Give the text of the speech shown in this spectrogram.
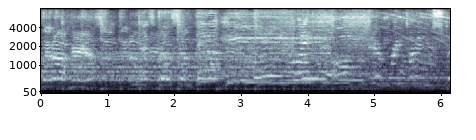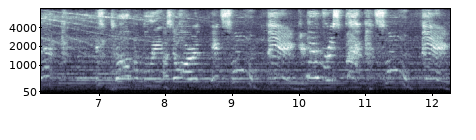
Blow something up here. Let's blow something up here. Every tiny speck is probably a star. It's so big. Every speck is so big.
